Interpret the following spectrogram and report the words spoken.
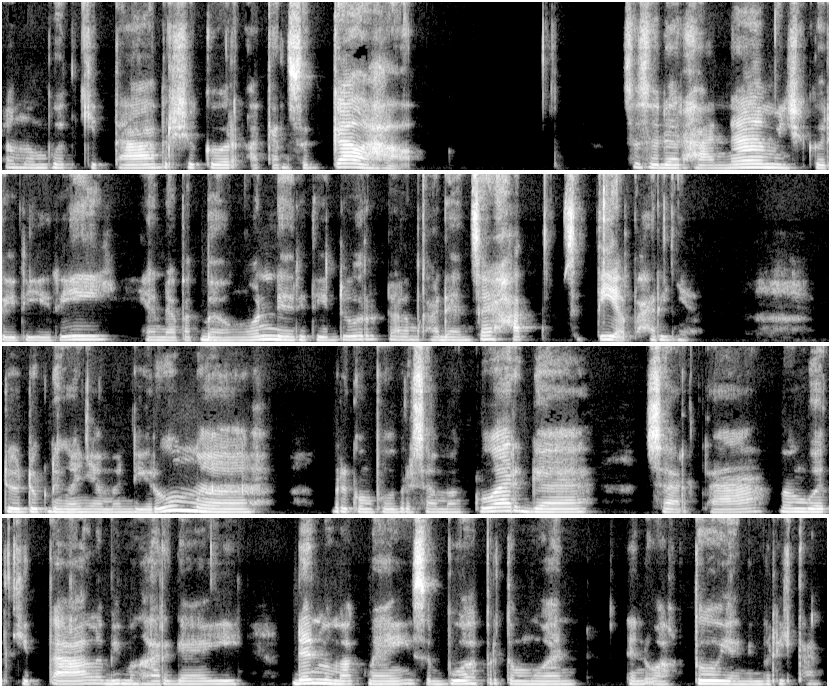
yang membuat kita bersyukur akan segala hal. Sesederhana mensyukuri diri yang dapat bangun dari tidur dalam keadaan sehat setiap harinya. Duduk dengan nyaman di rumah, berkumpul bersama keluarga, serta membuat kita lebih menghargai dan memaknai sebuah pertemuan dan waktu yang diberikan.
